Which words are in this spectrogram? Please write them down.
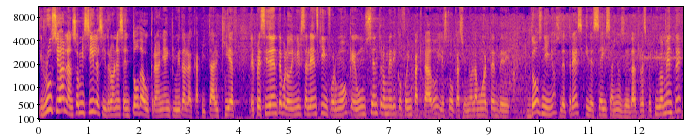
Y Rusia lanzó misiles y drones en toda Ucrania, incluida la capital Kiev. El presidente Volodymyr Zelensky informó que un centro médico fue impactado y esto ocasionó la muerte de dos niños de 3 y de 6 años de edad respectivamente.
